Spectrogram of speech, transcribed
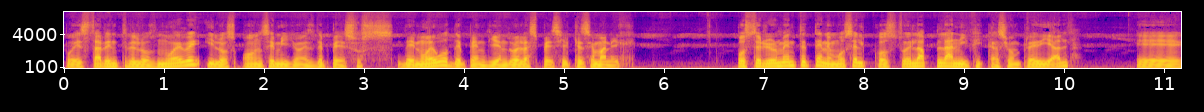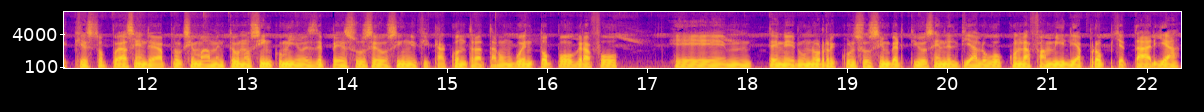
puede estar entre los 9 y los 11 millones de pesos. De nuevo, dependiendo de la especie que se maneje. Posteriormente tenemos el costo de la planificación predial, eh, que esto puede ascender aproximadamente a unos 5 millones de pesos. Eso significa contratar un buen topógrafo, em, tener unos recursos invertidos en el diálogo con la familia propietaria,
